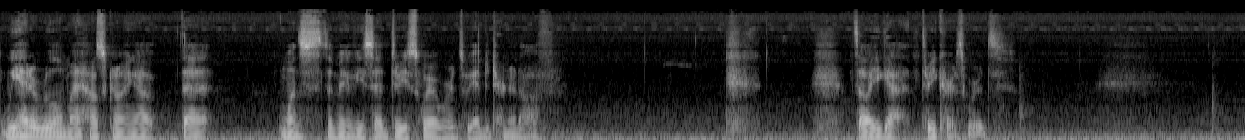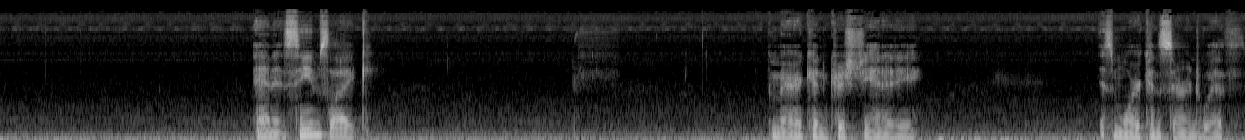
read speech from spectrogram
We had a rule in my house growing up that once the movie said three swear words, we had to turn it off. That's all you got. Three curse words. And it seems like American Christianity is more concerned with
